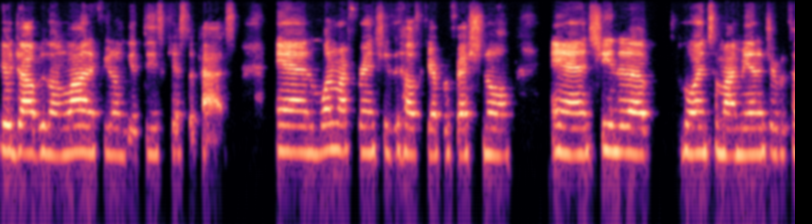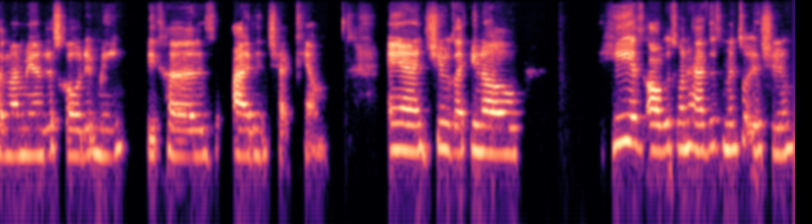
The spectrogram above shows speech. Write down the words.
your job is online if you don't get these kids to pass. And one of my friends, she's a healthcare professional, and she ended up going to my manager because my manager scolded me because I didn't check him. And she was like, you know, he is always going to have this mental issue.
